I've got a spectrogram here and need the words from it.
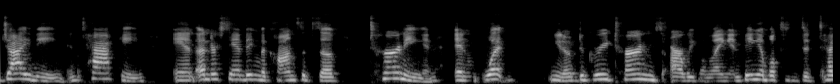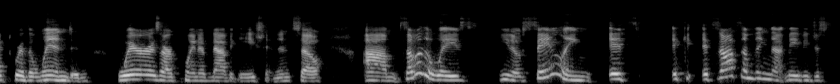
jibing and tacking and understanding the concepts of turning and and what you know degree turns are we going and being able to detect where the wind and where is our point of navigation. And so um, some of the ways you know sailing it's it, it's not something that maybe just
